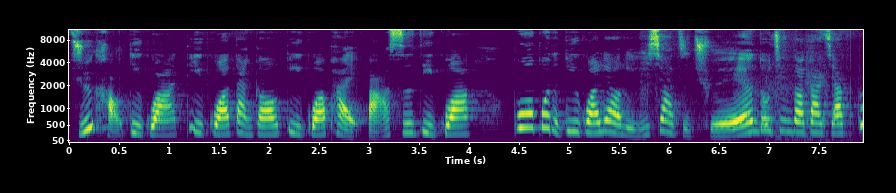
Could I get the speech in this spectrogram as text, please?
焗烤地瓜、地瓜蛋糕、地瓜派、拔丝地瓜。波波的地瓜料理一下子全都进到大家肚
